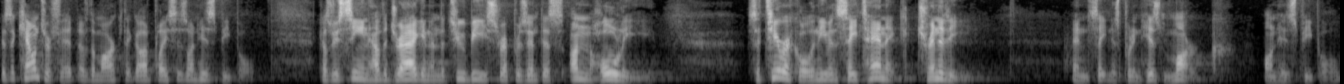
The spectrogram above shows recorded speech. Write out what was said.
is a counterfeit of the mark that God places on his people. Because we've seen how the dragon and the two beasts represent this unholy, satirical, and even satanic trinity. And Satan is putting his mark on his people.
